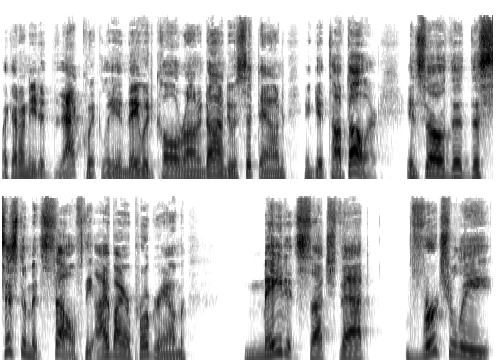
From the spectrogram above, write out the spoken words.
Like I don't need it that quickly. And they would call Ron and Don to a sit down and get top dollar. And so the the system itself, the iBuyer program, made it such that virtually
